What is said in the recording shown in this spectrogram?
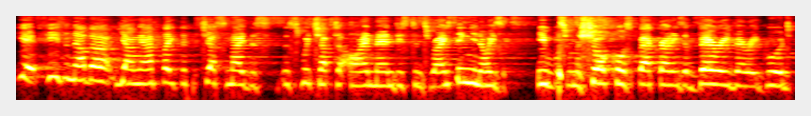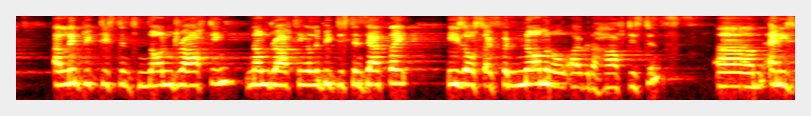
Yes, he's another young athlete that's just made the switch up to Ironman distance racing. You know, he's he was from a short course background. He's a very, very good Olympic distance non-drafting, non-drafting Olympic distance athlete. He's also phenomenal over the half distance, um, and he's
